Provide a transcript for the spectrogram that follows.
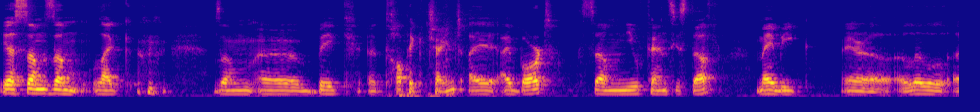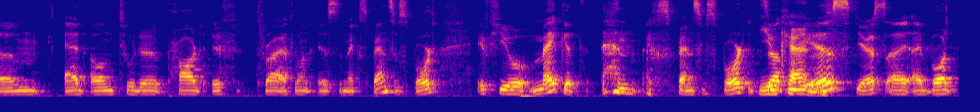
Yeah, some some like some uh, big uh, topic change. I I bought some new fancy stuff. Maybe uh, a little um, add on to the part if triathlon is an expensive sport. If you make it an expensive sport, it You certainly can. is. Yes, I, I bought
